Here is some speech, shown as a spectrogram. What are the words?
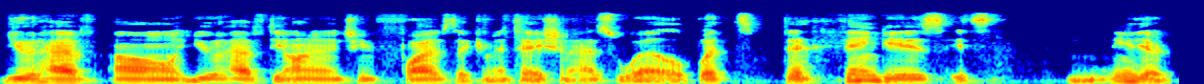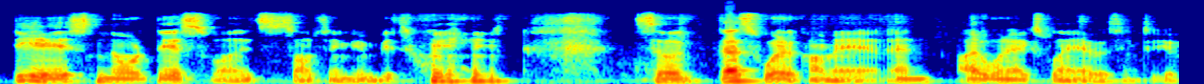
you have uh, you have the Engine 5's documentation as well. But the thing is, it's neither this nor this one. It's something in between. so that's where I come in, and I want to explain everything to you.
